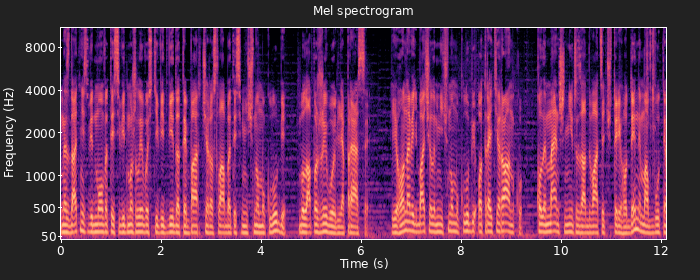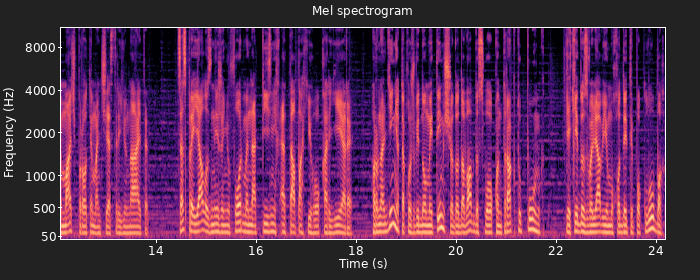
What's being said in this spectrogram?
Нездатність відмовитись від можливості відвідати бар чи розслабитись в нічному клубі була поживою для преси. Його навіть бачили в нічному клубі о третій ранку, коли менш ніж за 24 години мав бути матч проти Манчестер Юнайтед. Це сприяло зниженню форми на пізніх етапах його кар'єри. Рональдіньо також відомий тим, що додавав до свого контракту пункт, який дозволяв йому ходити по клубах,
